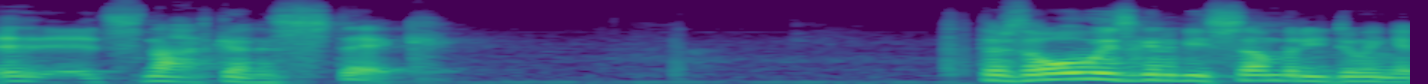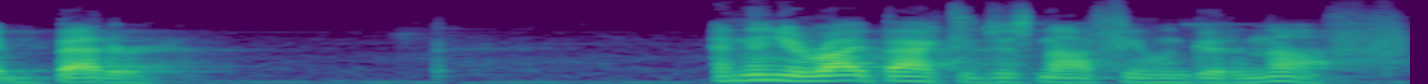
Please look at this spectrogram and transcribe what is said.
it's not going to stick. There's always going to be somebody doing it better. And then you're right back to just not feeling good enough.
